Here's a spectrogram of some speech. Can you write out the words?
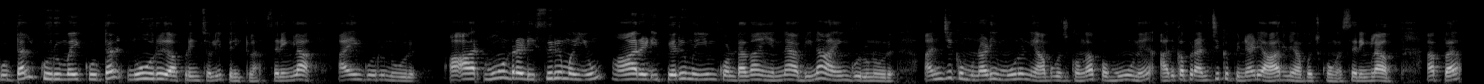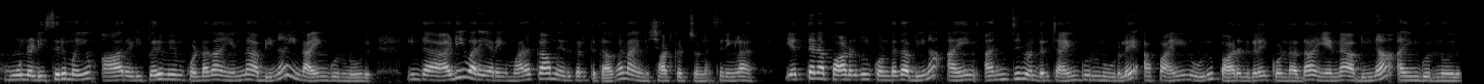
கூட்டல் குறுமை கூட்டல் நூறு அப்படின்னு சொல்லி பிரிக்கலாம் சரிங்களா? ஐங்குறு நூறு ஆர் மூன்றடி சிறுமையும் ஆறடி பெருமையும் கொண்டதான் என்ன அப்படின்னா ஐங்குறுநூறு. அஞ்சுக்கு முன்னாடி மூணு ஞாபகம் வச்சுக்கோங்க. அப்போ மூணு அதுக்கப்புறம் அஞ்சுக்கு பின்னாடி ஆறு ஞாபகம் வச்சுக்கோங்க. சரிங்களா? அப்போ மூணடி சிறுமையும் ஆறடி பெருமையும் கொண்டதான் என்ன அப்படின்னா இந்த ஐங்குறுநூறு. இந்த அடி வரையறை மறக்காமல் இருக்கிறதுக்காக நான் இந்த ஷார்ட்கட் சொன்னேன். சரிங்களா? எத்தனை பாடல்கள் கொண்டது அப்படின்னா ஐ அஞ்சுன்னு வந்துருச்சு ஐங்குறுநூறுலே. அப்போ ஐநூறு பாடல்களை கொண்டதான் என்ன அப்படின்னா ஐங்குறுநூறு.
